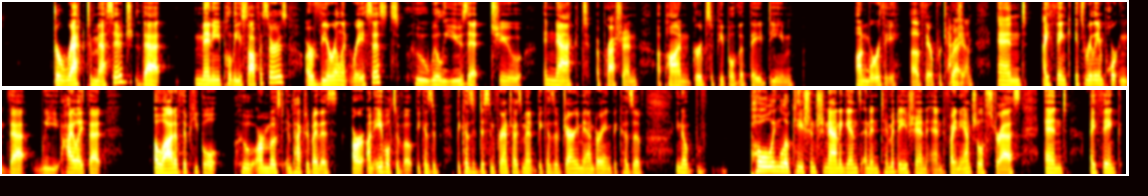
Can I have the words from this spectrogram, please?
direct message that many police officers are virulent racists who will use it to enact oppression upon groups of people that they deem unworthy of their protection. And I think it's really important that we highlight that a lot of the people who are most impacted by this are unable to vote because of because of disenfranchisement, because of gerrymandering, because of you know polling location shenanigans and intimidation and financial stress. And I think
